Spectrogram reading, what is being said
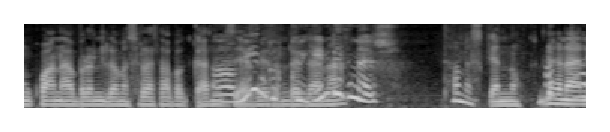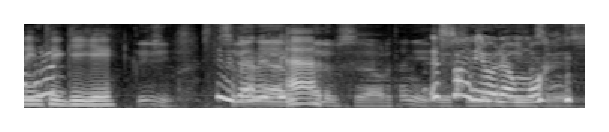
እንኳን አብረን ለመስራት አበቃን እግዚአብሔር እንደገና እንዴት ነሽ? ተመስገን ነው። ደህና ነኝ ትግዬ። ይኸው የእሱ ደግሞ። እሷ።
